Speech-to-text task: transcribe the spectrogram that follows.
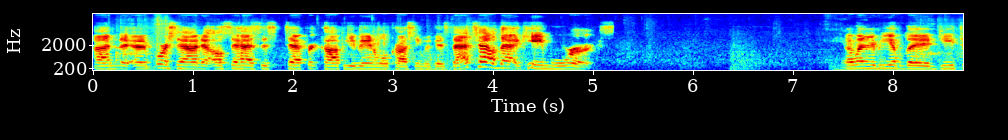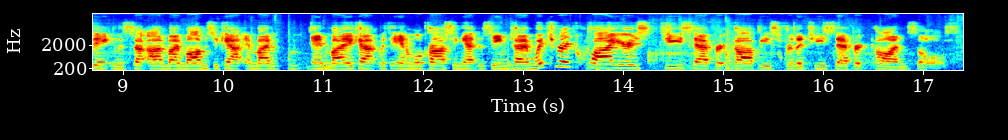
And of course, now it also has this separate copy of Animal Crossing because that's how that game works. Yeah. I wanted to be able to do things on my mom's account and my and my account with Animal Crossing at the same time, which requires two separate copies for the two separate consoles.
